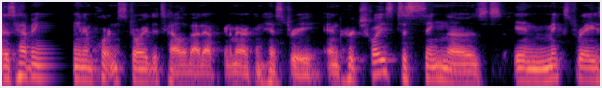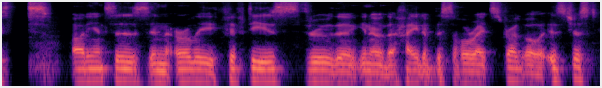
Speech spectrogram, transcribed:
as having an important story to tell about African American history. And her choice to sing those in mixed race audiences in the early 50s through the, you know, the height of the civil rights struggle is just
